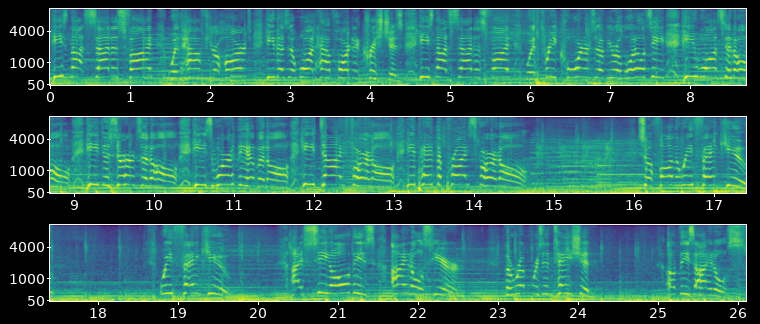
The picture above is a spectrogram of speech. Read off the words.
He's not satisfied with half your heart. He doesn't want half hearted Christians. He's not satisfied with three quarters of your loyalty. He wants it all. He deserves it all. He's worthy of it all. He died for it all. He paid the price for it all. So, Father, we thank you. We thank you. I see all these idols here, the representation of these idols.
